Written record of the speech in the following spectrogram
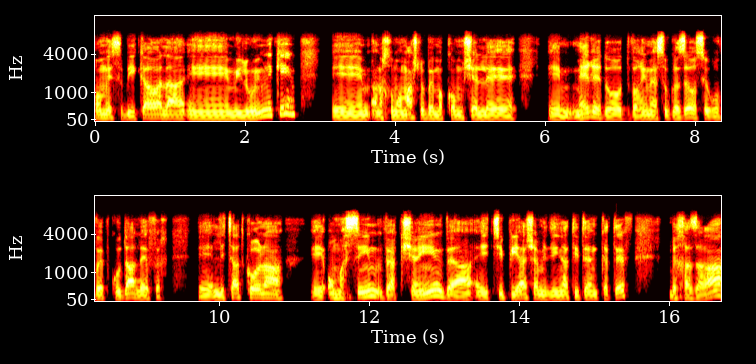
העומס, בעיקר על המילואימניקים. אנחנו ממש לא במקום של מרד או דברים מהסוג הזה, או סירובי פקודה, להפך. לצד כל העומסים והקשיים והציפייה שהמדינה תיתן כתף בחזרה,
